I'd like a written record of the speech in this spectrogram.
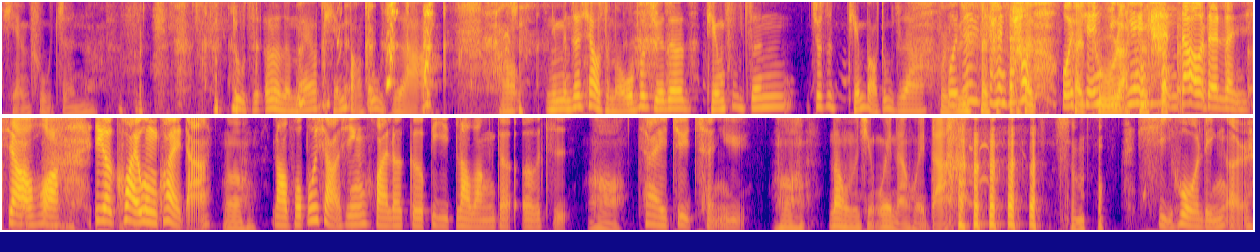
填腹针啊！肚子饿了吗？要填饱肚子啊！好，你们在笑什么？我不觉得田馥甄就是填饱肚子啊！我就想到我前几天看到的冷笑话，一个快问快答。嗯，老婆不小心怀了隔壁老王的儿子。哦，猜一句成语。哦，那我们请魏楠回答。什么？喜获麟儿，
